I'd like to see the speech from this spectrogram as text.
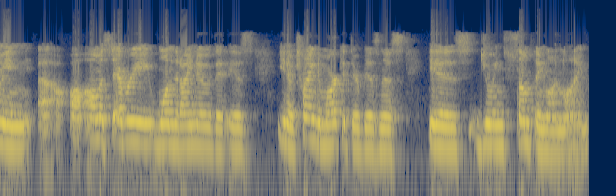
mean, uh, almost every one that I know that is, you know, trying to market their business is doing something online,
